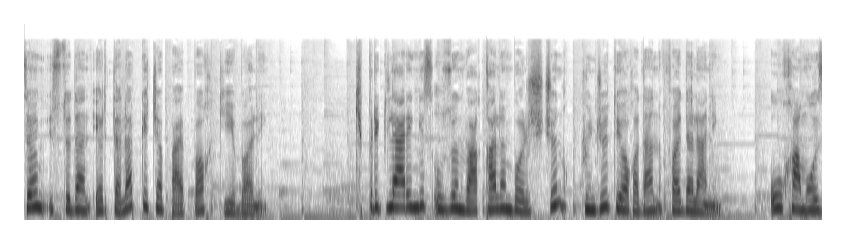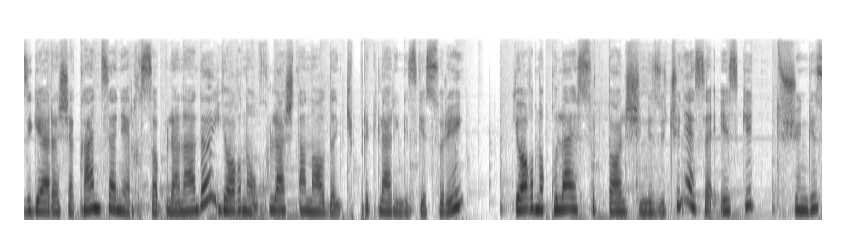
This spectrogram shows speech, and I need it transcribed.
so'ng ustidan ertalabgacha paypoq kiyib oling. Kipriklaringiz uzun va qalin bo'lishi uchun kunjut yog'idan foydalaning. U ham o'ziga yarasha konditsioner hisoblanadi. Yog'ni uxlashdan oldin kipriklaringizga suring. Yog'ni qulay surta olishingiz uchun esa eski tushingiz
